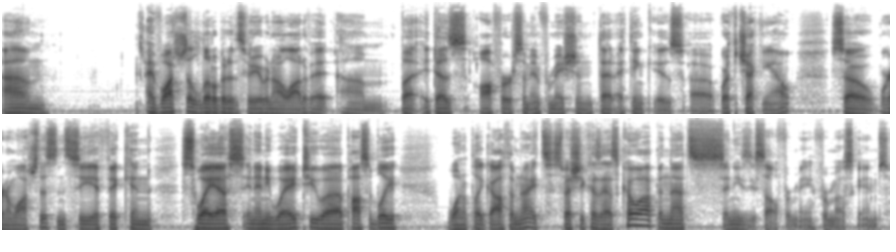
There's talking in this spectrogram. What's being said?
Um, I've watched a little bit of this video, but not a lot of it. Um, but it does offer some information that I think is uh, worth checking out. So we're gonna watch this and see if it can sway us in any way to uh, possibly want to play Gotham Knights, especially because it has co-op, and that's an easy sell for me for most games.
